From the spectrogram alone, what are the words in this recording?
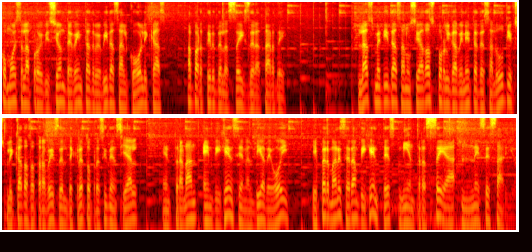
como es la prohibición de venta de bebidas alcohólicas a partir de las 6 de la tarde. Las medidas anunciadas por el Gabinete de Salud y explicadas a través del decreto presidencial entrarán en vigencia en el día de hoy y permanecerán vigentes mientras sea necesario.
